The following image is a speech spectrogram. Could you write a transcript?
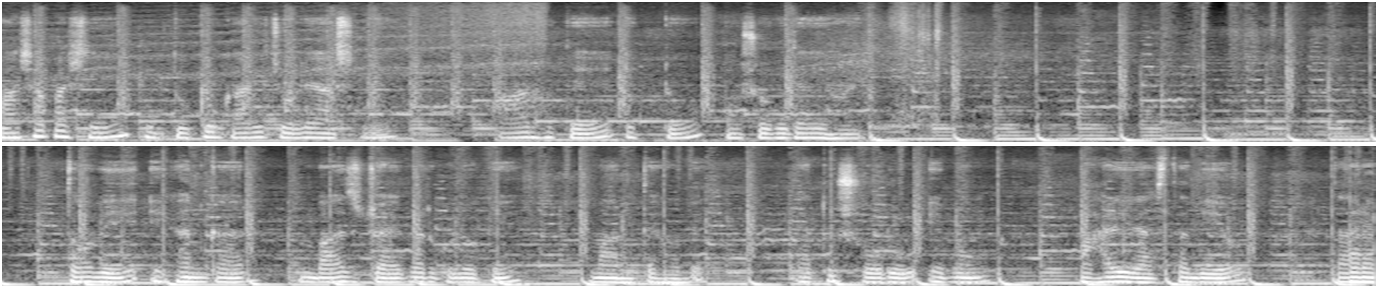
পাশাপাশি দুটো গাড়ি চলে আসলে পার হতে একটু অসুবিধাই হয়। তবে এখানকার বাস ড্রাইভারগুলোকে মানতে হবে। এত সরু এবং পাহাড়ি রাস্তা দিয়েও তারা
